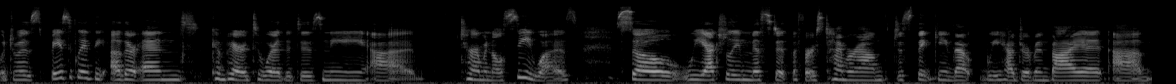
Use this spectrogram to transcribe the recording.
which was basically at the other end compared to where the Disney uh, Terminal C was. So we actually missed it the first time around, just thinking that we had driven by it. Um,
